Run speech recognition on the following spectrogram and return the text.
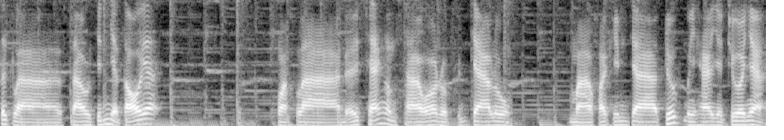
tức là sau 9 giờ tối á hoặc là để sáng hôm sau rồi kiểm tra luôn. Mà phải kiểm tra trước 12 giờ trưa nha.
